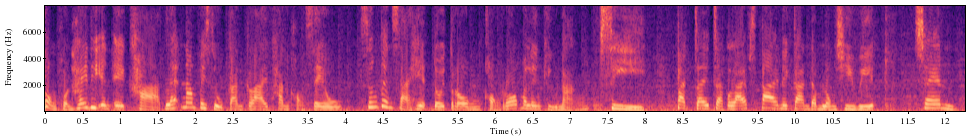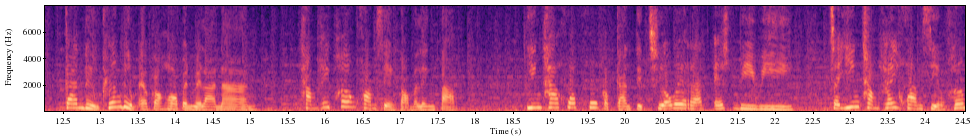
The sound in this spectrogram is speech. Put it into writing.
ส่งผลให้ DNA ขาด และนำไปสู่การกลายพันธุ์ของเซลล์ ซึ่งเป็นสาเหตุโดยตรงของโรคมะเร็งผิวหนัง 4. ปัจจัยจากไลฟ์สไตล์ในการดำรงชีวิต เช่น การดื่มเครื่องดื่มแอลกอฮอล์เป็นเวลานานทำให้เพิ่มความเสี่ยงต่อมะเร็งตับ ยิ่งถ้าควบคู่กับการติดเชื้อไวรัส HBV จะยิ่งทำให้ความเสี่ยงเพิ่ม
